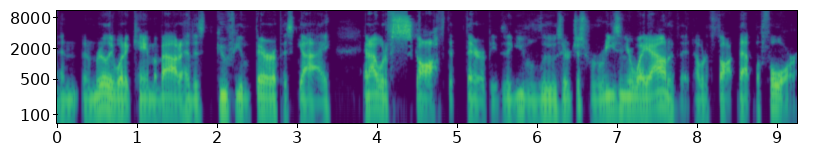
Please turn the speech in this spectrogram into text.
And, and really what it came about, I had this goofy therapist guy and I would have scoffed at therapy. Like, you loser, just reason your way out of it. I would have thought that before.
